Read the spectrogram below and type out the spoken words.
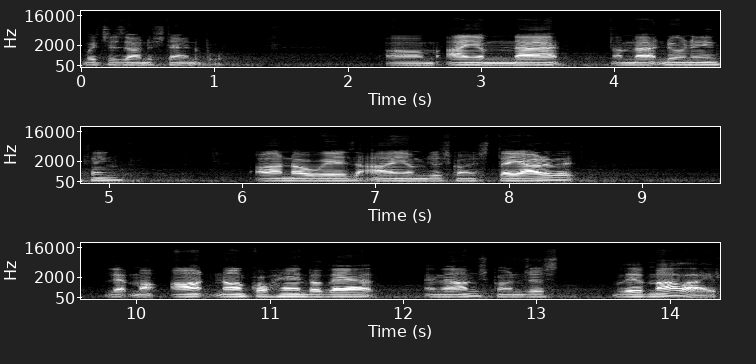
which is understandable. Um, I am not, I'm not doing anything. All I know is I am just going to stay out of it. Let my aunt and uncle handle that. And I'm just going to just live my life.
